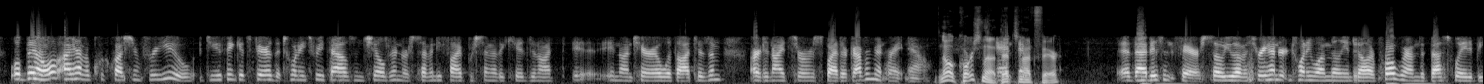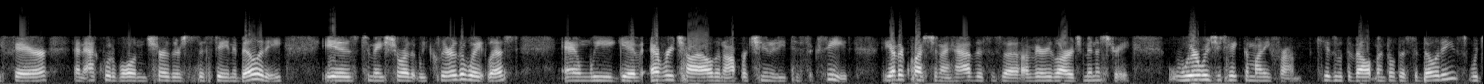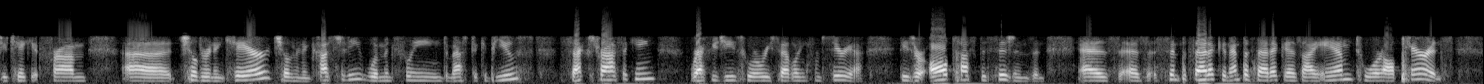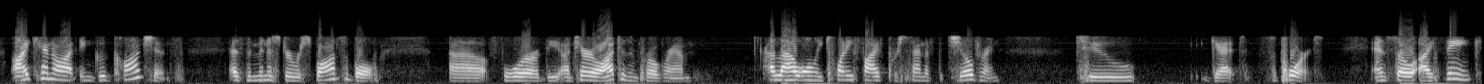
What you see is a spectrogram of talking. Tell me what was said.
Well, Bill, I have a quick question for you. Do you think it's fair that 23,000 children, or 75% of the kids in in Ontario with autism, are denied service by their government right now? No, of course not. And, That's not fair. Uh, that isn't fair. So you have a $321 million program. The best way to be fair and equitable and ensure there's sustainability is to make sure that we clear the wait list and we give every child an opportunity to succeed. The other question I have this is a, a, very large ministry. Where would you take the money from? Kids with developmental disabilities? Would you take it from uh, children in care, children in custody, women fleeing domestic abuse, sex trafficking, refugees who are resettling from Syria. These are all tough decisions, and as as sympathetic and empathetic as I am toward all parents, I cannot, in good conscience, as the minister responsible uh, for the Ontario Autism Program, allow only 25% of the children to get support. And so I think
